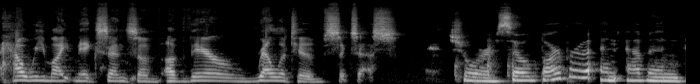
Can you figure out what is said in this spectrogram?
how we might make sense of of their relative success. Sure. So Barbara and Evan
